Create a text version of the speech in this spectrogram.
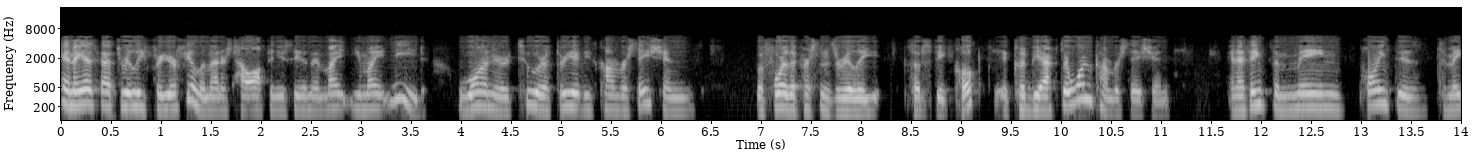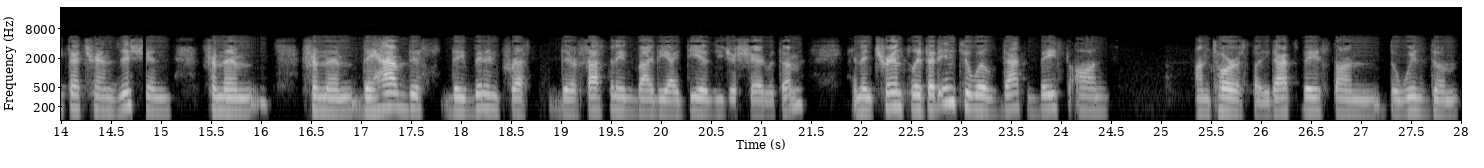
And I guess that's really for your field. It matters how often you see them. It might you might need one or two or three of these conversations before the person's really so to speak, hooked. It could be after one conversation. And I think the main point is to make that transition from them from them they have this they've been impressed, they're fascinated by the ideas you just shared with them, and then translate that into well that's based on on Torah study. That's based on the wisdom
